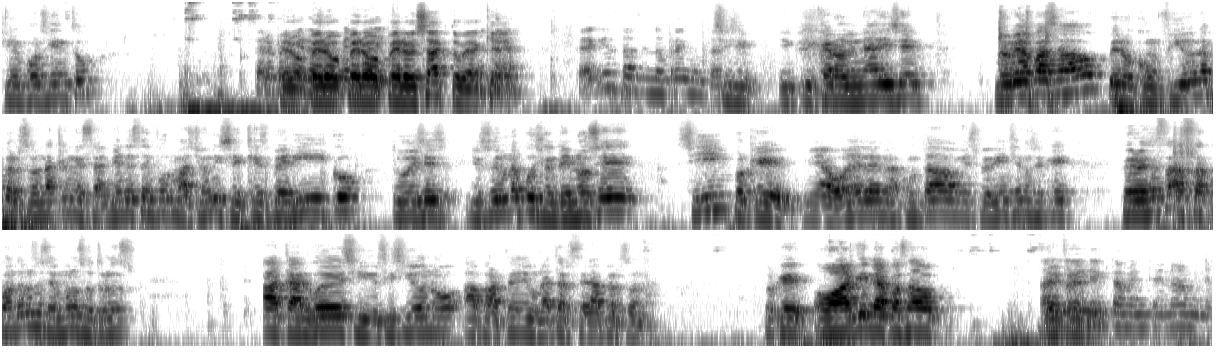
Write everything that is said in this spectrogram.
100%. Pero, pero, pero, pero exacto, vea que... Vea que está haciendo preguntas. Sí, sí. Y, y Carolina dice, no me ha pasado, pero confío en la persona que me está enviando esta información y sé que es verídico. Tú dices, yo estoy en una posición de no sé, sí, porque mi abuela me ha contado mi experiencia, no sé qué. Pero es hasta, hasta cuándo nos hacemos nosotros a cargo de decidir si sí o no, aparte de una tercera persona. Porque, o a alguien le ha pasado de frente. directamente, no, a mí no.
